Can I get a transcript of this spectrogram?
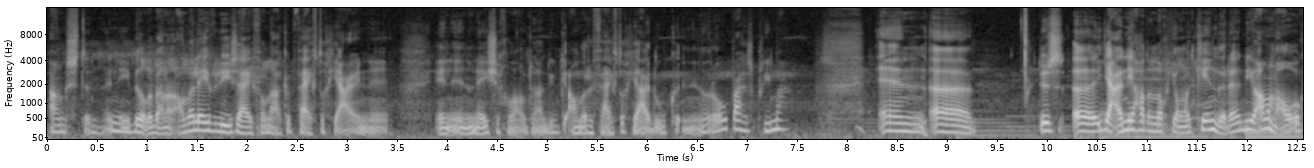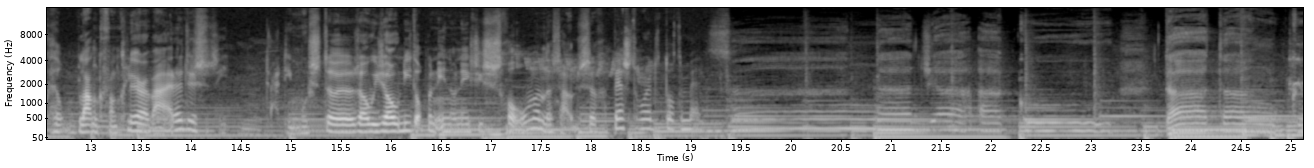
angsten. En die wilde wel een ander leven. Die zei van, nou, ik heb 50 jaar in, in Indonesië gewoond. Nou, die andere 50 jaar doe ik in Europa, is prima. En... Dus uh, ja, en die hadden nog jonge kinderen, die allemaal ook heel blank van kleur waren. Dus ja, die moesten sowieso niet op een Indonesische school, want dan zouden ze gepest worden tot en met. Datang ke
